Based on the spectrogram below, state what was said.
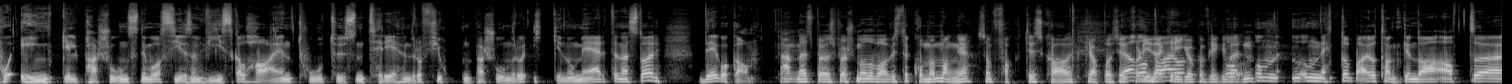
på enkeltpersonsnivå sier liksom vi skal ha inn 2314 personer og ikke noe mer til neste år. Det går ikke an. Nei, men Spørsmålet var hvis det kommer mange som faktisk har krav på asyl ja, fordi det er krig og konflikt i verden? Og, og, nettopp er jo tanken da at uh,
